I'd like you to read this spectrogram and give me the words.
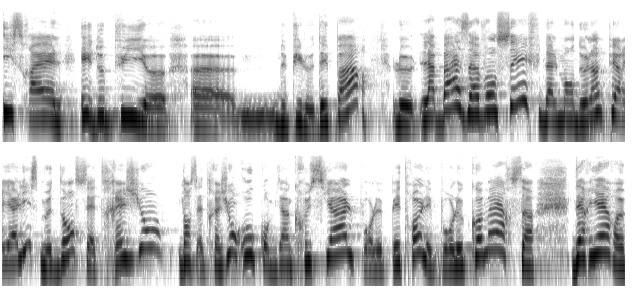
Israël est depuis, euh, euh, depuis le départ la base avancée finalement de l'impérialisme dans cette région, dans cette région ô combien cruciale pour le pétrole et pour le commerce. Derrière euh,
